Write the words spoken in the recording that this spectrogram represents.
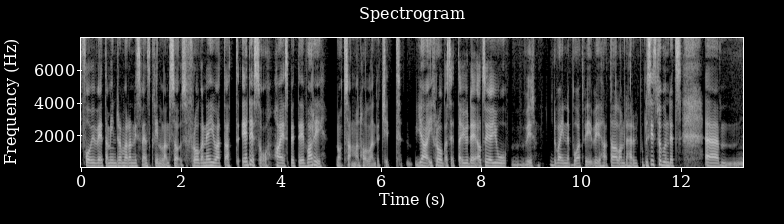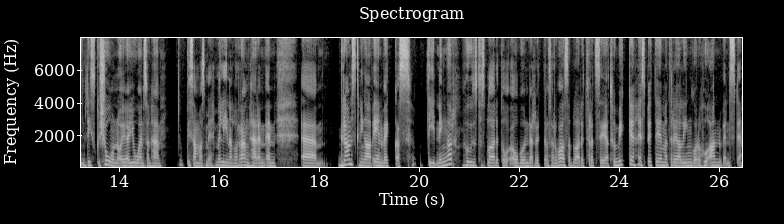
får vi veta mindre om varandra i svensk Finland så, så, frågan är ju att, att är det så? Har SPT varit något sammanhållande kitt. Jag ifrågasätter ju det. Alltså jag, jo, vi, du var inne på att vi, vi har talat om det här vid Publicistförbundets eh, diskussion och jag gjorde en sån här tillsammans med, med Lina Lorang här en, en eh, granskning av en veckas tidningar, Hufvudstadsbladet, Åbo Underrättelser och Vasabladet för att se att hur mycket SPT-material ingår och hur används det.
